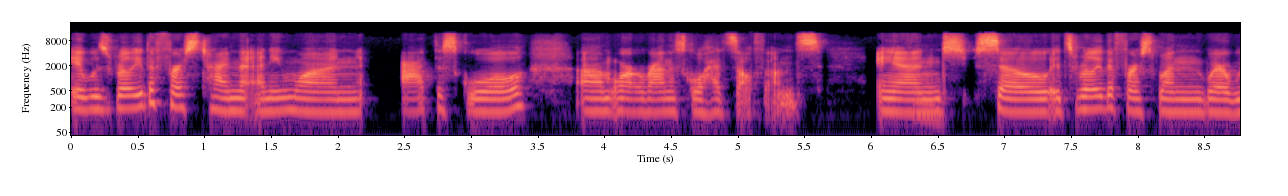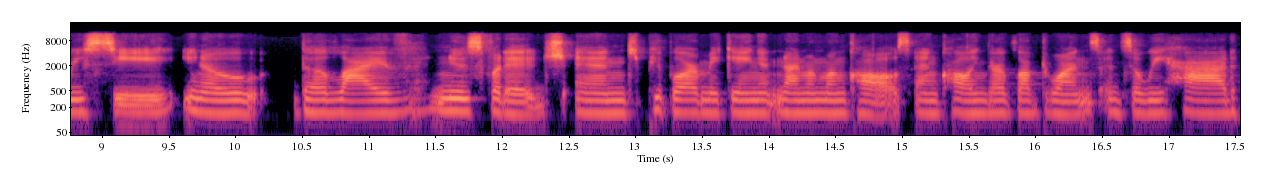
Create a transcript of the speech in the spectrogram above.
it was really the first time that anyone at the school um, or around the school had cell phones. And so it's really the first one where we see, you know, the live news footage and people are making 911 calls and calling their loved ones. And so we had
